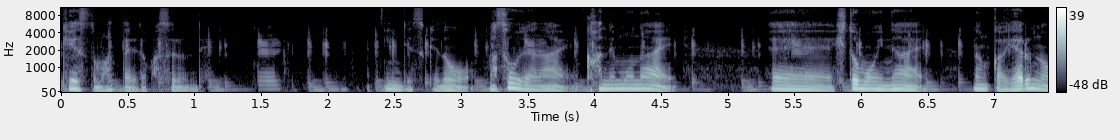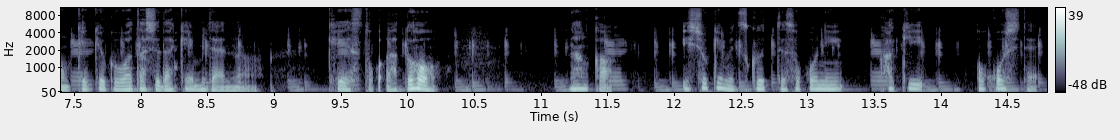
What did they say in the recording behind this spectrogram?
ケースもあったりとかするんで。いいんですけど、まあ、そうじゃない金もない、えー、人もいないなんかやるの結局私だけみたいなケースとかだとなんか一生懸命作ってそこに書き起こして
